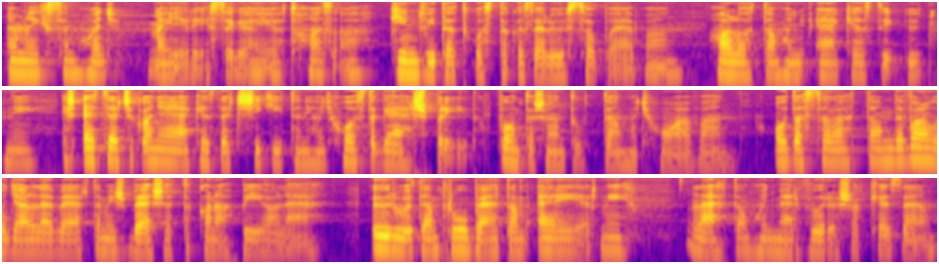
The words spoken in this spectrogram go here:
Emlékszem, hogy megint részegen jött haza. Kint vitatkoztak az előszobában. Hallottam, hogy elkezdi ütni. És egyszer csak anya elkezdett sikítani, hogy hozd a gásprét. Pontosan tudtam, hogy hol van. Oda szaladtam, de valahogyan levertem, és beesett a kanapé alá. Őrültem, próbáltam elérni. Láttam, hogy már vörös a kezem.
